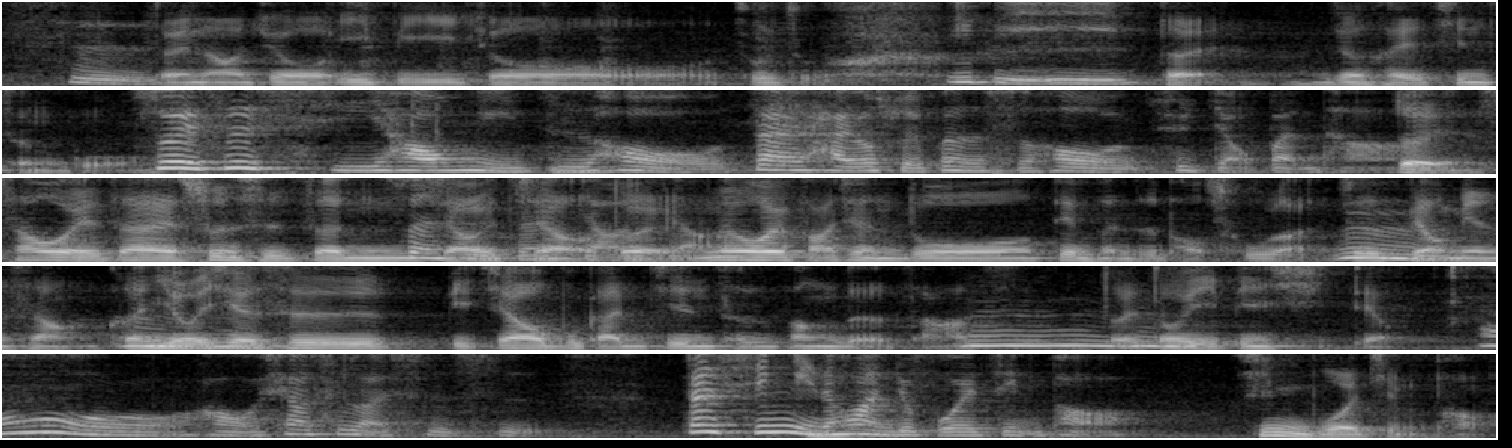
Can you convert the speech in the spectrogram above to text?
是，对，然后就一比一就煮煮。一比一。对。你就可以进蒸锅，所以是洗好米之后，嗯、在还有水分的时候去搅拌它。对，稍微再顺时针搅一搅，对，那会发现很多淀粉质跑出来，就是表面上、嗯、可能有一些是比较不干净盛放的杂质，嗯、对，都一并洗掉。哦，好，我下次来试试。但新米的话，你就不会浸泡、嗯？新米不会浸泡，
